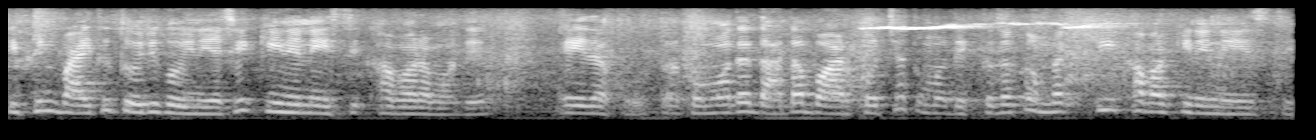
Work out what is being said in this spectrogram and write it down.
টিফিন বাড়িতে তৈরি করে নিয়েছি, কিনে নিয়ে এসেছি খাবার আমাদের। এই দেখো, তা তোমাদের দাদা বার করছে, তোমরা দেখতে দেখো আমরা কী খাবার কিনে নিয়ে এসেছি।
